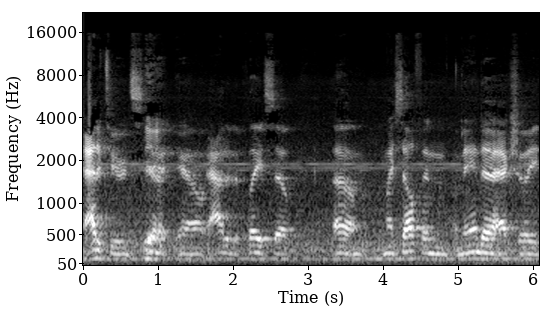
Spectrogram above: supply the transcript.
attitudes. Yeah. you know, out of the place. So um, myself and Amanda actually,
